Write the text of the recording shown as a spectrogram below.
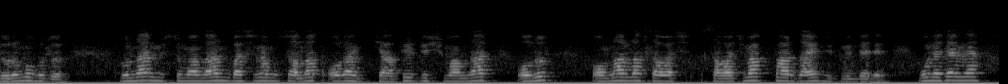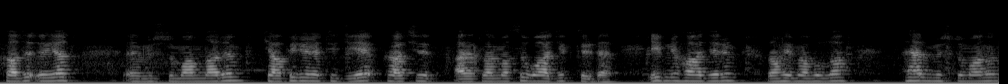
durumu budur. Bunlar Müslümanların başına musallat olan kafir düşmanlar olup onlarla savaş, savaşmak farz hükmündedir. Bu nedenle Kadı İyad e, Müslümanların kafir yöneticiye karşı ayaklanması vaciptir der. İbn Hacer'in rahimehullah her Müslümanın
